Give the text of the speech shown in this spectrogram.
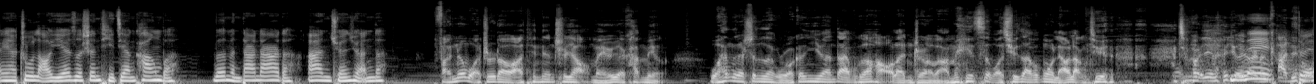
哎呀，祝老爷子身体健康吧，稳稳当当的，安安全全的。反正我知道啊，天天吃药，每个月看病。我现在这身子骨跟医院大夫可好了，你知道吧？每一次我去，大夫跟我聊两句，就是因为你远远能看见我。对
